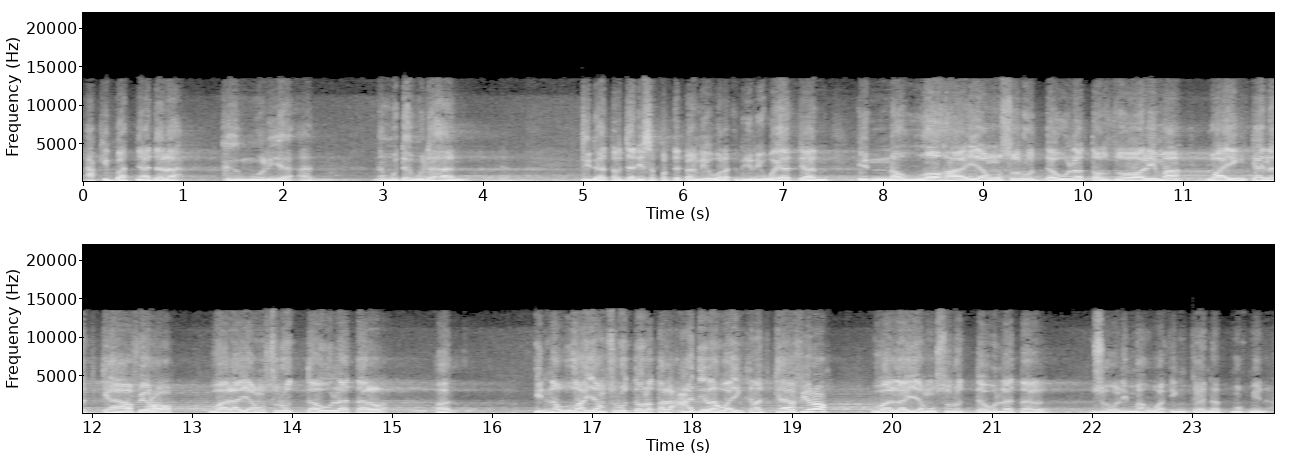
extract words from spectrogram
akibatnya adalah kemuliaan. Nah mudah-mudahan tidak terjadi seperti yang diriwayatkan innallaha surud daulata zalimah wa in kanat kafirah wa la surud daulatal uh, innallaha surud daulatal adilah wa in kanat kafirah wa la surud daulatal zalimah wa in kanat mu'minah.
